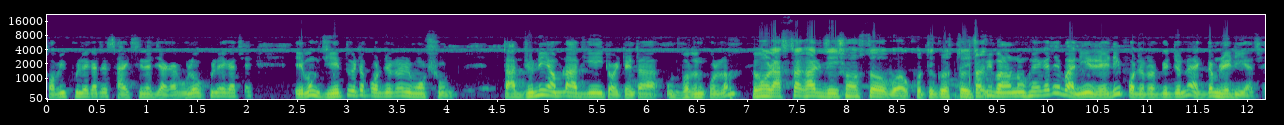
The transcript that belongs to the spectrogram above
সবই খুলে গেছে সাইড সিনের জায়গাগুলোও খুলে গেছে এবং যেহেতু এটা পর্যটনের মরশুম তার জন্যই আমরা আজকে এই টয় ট্রেনটা উদ্বোধন করলাম। এবং রাস্তাঘাট যেই সমস্ত ক্ষতিগ্রস্ত সবই বানানো হয়ে গেছে বানিয়ে রেডি পর্যটকদের জন্য একদম রেডি আছে।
